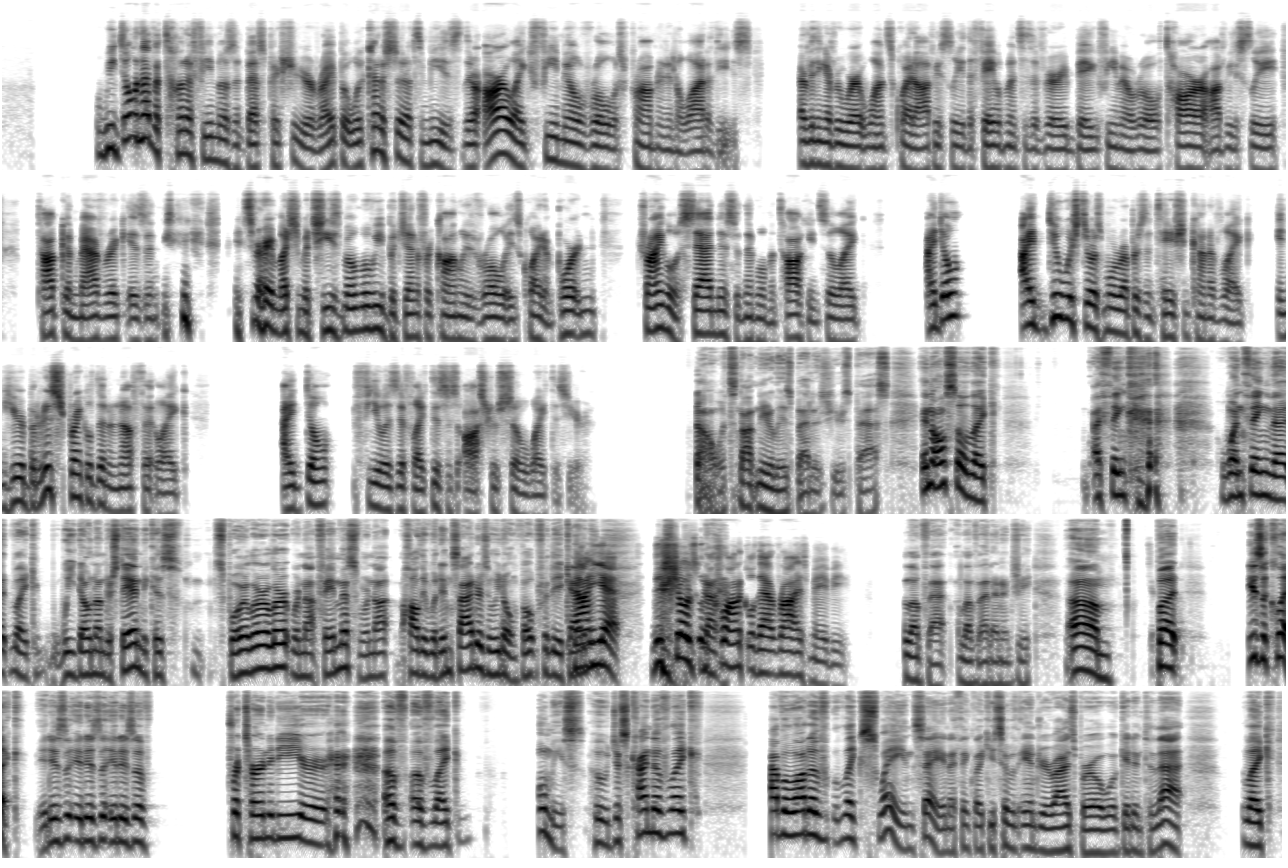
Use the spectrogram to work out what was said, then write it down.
we don't have a ton of females in best picture you're right but what kind of stood out to me is there are like female roles prominent in a lot of these everything everywhere at once quite obviously. The Fabelmans is a very big female role. Tar obviously. Top gun maverick isn't it's very much a machismo movie but jennifer connelly's role is quite important. Triangle of sadness and then woman talking. So like i don't i do wish there was more representation kind of like in here, but it is sprinkled in enough that like I don't feel as if like this is Oscars so white this year. No, it's not nearly as bad as years past. And also, like, I think one thing that like we don't understand because spoiler alert, we're not famous, we're not Hollywood insiders, and we don't vote for the Academy. Not yet. This show's going to chronicle that rise, maybe. I love that. I love that energy. Um, but is a clique. It is. It is. It is a fraternity or of of like homies who just kind of like have a lot of like sway and say. And I think, like you said with Andrea Riseborough, we'll get into that. Like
